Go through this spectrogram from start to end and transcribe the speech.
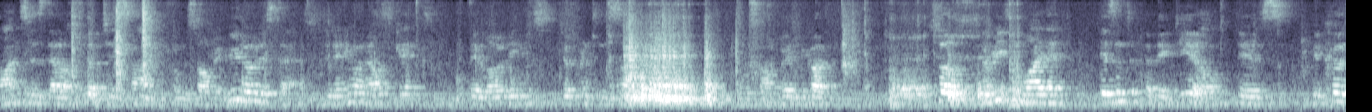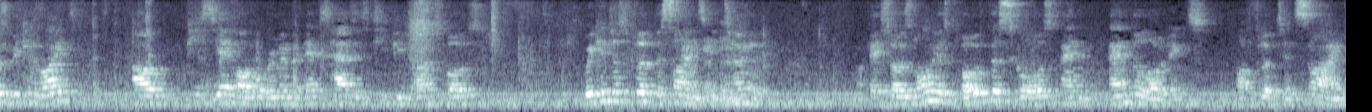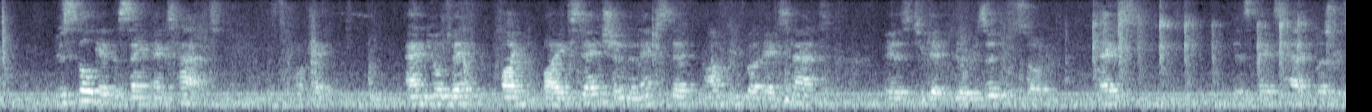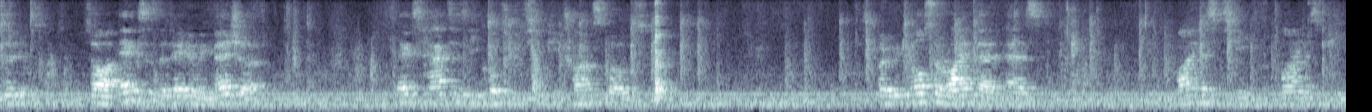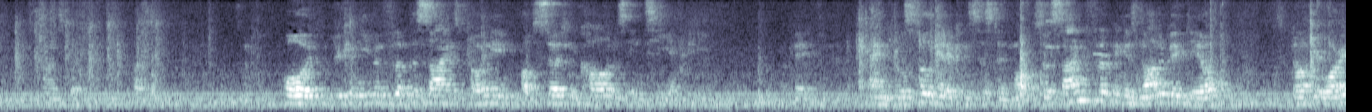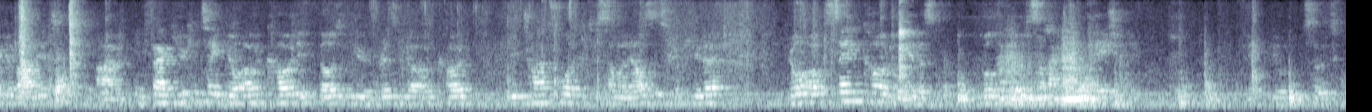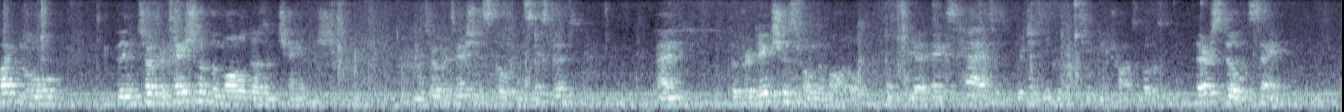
answers that are flipped in sign from the software. Who noticed that? Did anyone else get their loadings different in sign from the software? Because, so the reason why that isn't a big deal is because we can write our PCA model, remember x hat is TP transpose, we can just flip the signs internally. Okay, so as long as both the scores and, and the loadings are flipped inside, you still get the same x hat. Okay? And you'll then, by, by extension, the next step after you've got x hat is to get your residuals. So x is x hat plus residuals. So our x is the data we measure. x hat is equal to TP transpose but we can also write that as minus t minus p transpose. Or you can even flip the signs only of certain columns in T and P. Okay? And you'll still get a consistent model. So sign flipping is not a big deal. Don't be worried about it. Um, in fact, you can take your own code, if those of you who've written your own code, you transport it to someone else's computer, your own, same code will give us will give us sign occasionally. Okay, so it's quite normal. The interpretation of the model doesn't change. Interpretation is still consistent. And the predictions from the model, here x hat, which is equal to TP transpose, they're still the same.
